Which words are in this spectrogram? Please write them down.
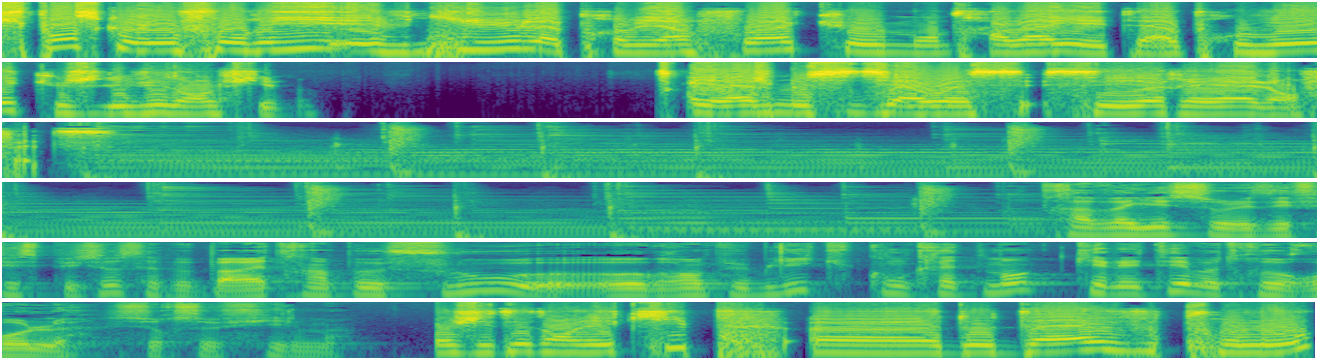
Je pense que l'euphorie est venue la première fois que mon travail a été approuvé et que je l'ai vu dans le film. Et là, je me suis dit, ah ouais, c'est réel en fait. Travailler sur les effets spéciaux, ça peut paraître un peu flou au, grand public. Concrètement, quel était votre rôle sur ce film? J'étais dans l'équipe euh, de dev pour l'eau.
